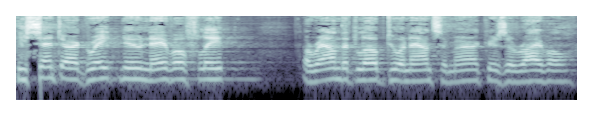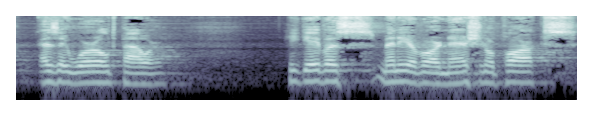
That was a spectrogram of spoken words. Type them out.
He sent our great new naval fleet around the globe to announce America's arrival as a world power. He gave us many of our national parks,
